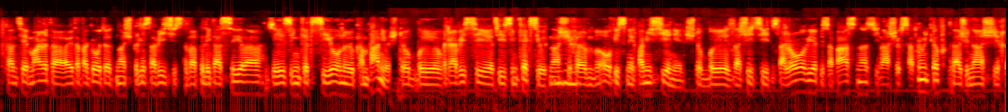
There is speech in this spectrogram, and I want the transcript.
В конце марта этого года наше представительство пригласило дезинфекционную кампанию, чтобы провести дезинфекцию наших mm-hmm. офисных помещений, чтобы защитить здоровье, безопасность наших сотрудников, даже наших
